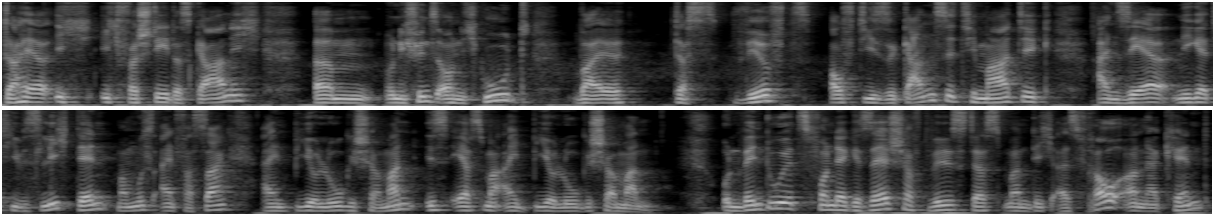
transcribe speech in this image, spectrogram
Daher, ich, ich verstehe das gar nicht ähm, und ich finde es auch nicht gut, weil das wirft auf diese ganze Thematik ein sehr negatives Licht, denn man muss einfach sagen, ein biologischer Mann ist erstmal ein biologischer Mann. Und wenn du jetzt von der Gesellschaft willst, dass man dich als Frau anerkennt,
